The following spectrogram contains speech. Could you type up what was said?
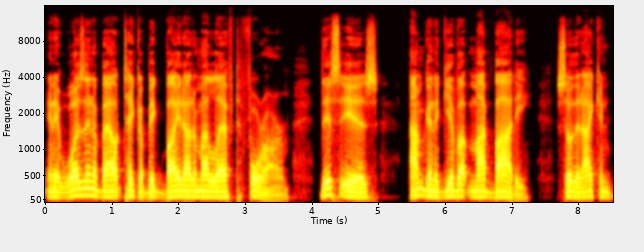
and it wasn't about take a big bite out of my left forearm. This is I'm going to give up my body so that I can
